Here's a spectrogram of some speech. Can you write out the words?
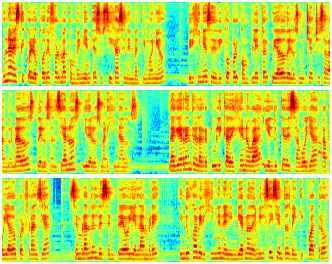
Una vez que colocó de forma conveniente a sus hijas en el matrimonio, Virginia se dedicó por completo al cuidado de los muchachos abandonados, de los ancianos y de los marginados. La guerra entre la República de Génova y el Duque de Saboya, apoyado por Francia, sembrando el desempleo y el hambre, indujo a Virginia en el invierno de 1624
